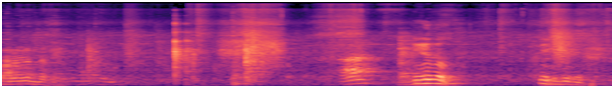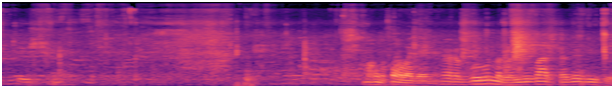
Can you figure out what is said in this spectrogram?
ভালো লাগবে দিদি দিদি মাংস চাওয়া যায় না। আর গরু না আমি পাঁচটা দিয়ে দিয়েছে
